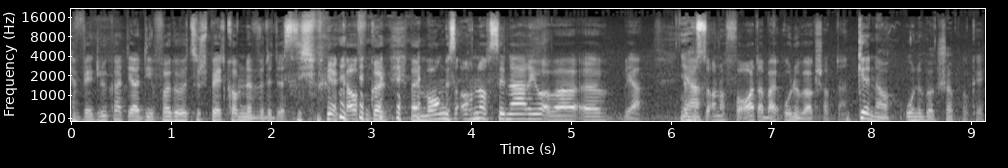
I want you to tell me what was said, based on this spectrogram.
Wer Glück hat, ja, die Folge wird zu spät kommen, dann würde das nicht mehr kaufen können. Weil morgen ist auch noch Szenario, aber äh, ja, da Ja. bist du auch noch vor Ort, aber ohne Workshop dann. Genau, ohne Workshop. Okay.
